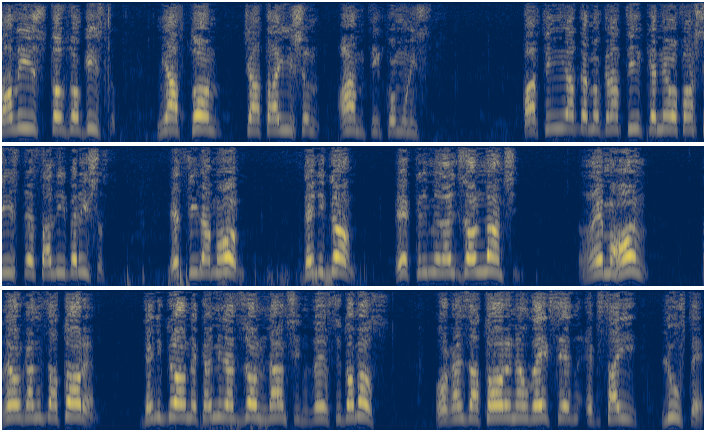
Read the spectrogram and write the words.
ballisto-zogistët, mjafton që ata ishën antikomunistë. Partia demokratike neofashiste e Sali Berishës, e cila mohon, denigron e kriminalizon Lançin dhe mohon dhe organizatoren denigron e kriminalizon Lançin dhe sidomos organizatoren e udhëheqësen e kësaj lufte,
